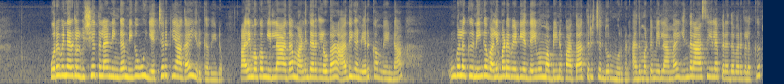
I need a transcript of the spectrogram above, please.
உறவினர்கள் விஷயத்தில் நீங்கள் மிகவும் எச்சரிக்கையாக இருக்க வேண்டும். அறிமுகம் இல்லாத மனிதர்களுடன் அதிக நெருக்கம் வேண்டாம். உங்களுக்கு நீங்கள் வழிபட வேண்டிய தெய்வம் அப்படின்னு பார்த்தா திருச்செந்தூர் முருகன். அது மட்டும் இல்லாமல் இந்த ராசியில் பிறந்தவர்களுக்கு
